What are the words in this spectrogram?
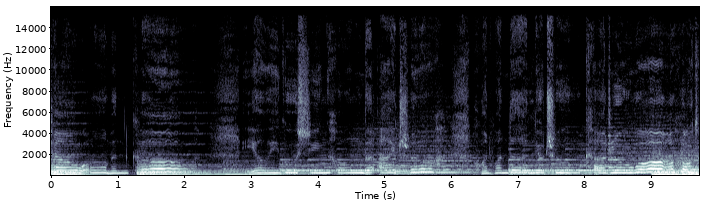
敲我门口。有一股猩红的哀愁，缓缓地流出，卡着我后头。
